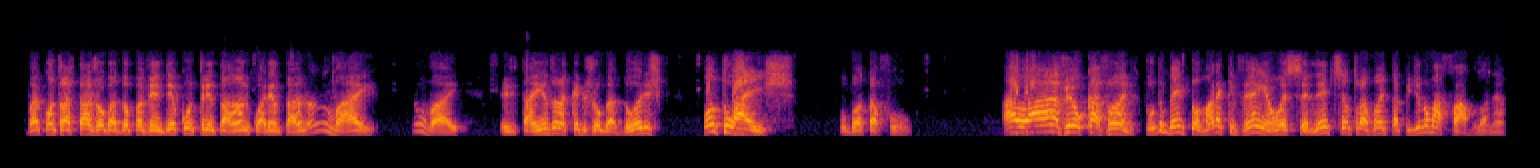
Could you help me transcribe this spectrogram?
Vai contratar jogador para vender com 30 anos, 40 anos? Não vai. Não vai. Ele está indo naqueles jogadores pontuais, o Botafogo. Ah lá, vem o Cavani. Tudo bem, tomara que venha. Um excelente centroavante. Está pedindo uma fábula, né?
